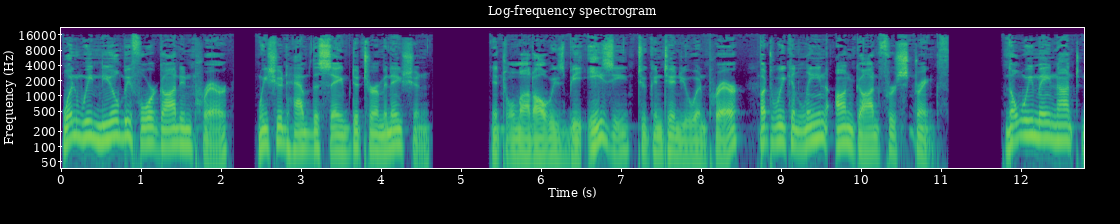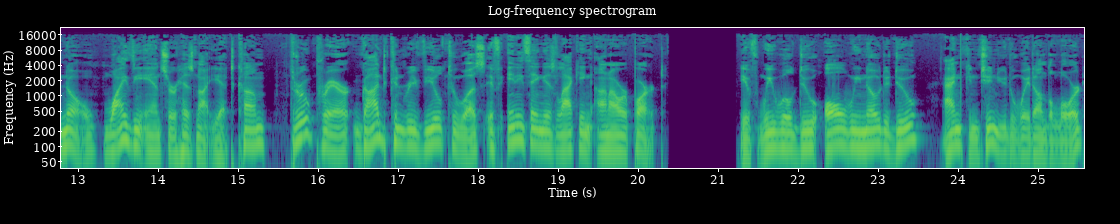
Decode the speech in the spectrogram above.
When we kneel before God in prayer, we should have the same determination. It will not always be easy to continue in prayer, but we can lean on God for strength. Though we may not know why the answer has not yet come, through prayer God can reveal to us if anything is lacking on our part. If we will do all we know to do and continue to wait on the Lord,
